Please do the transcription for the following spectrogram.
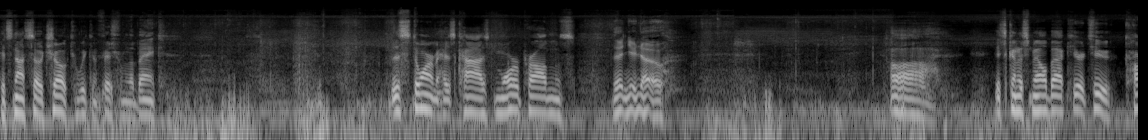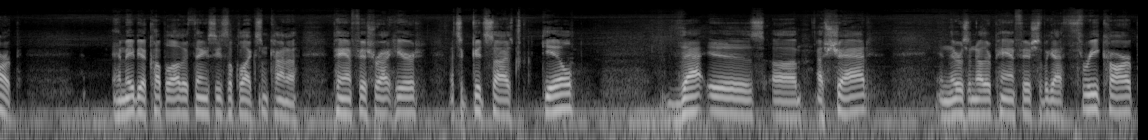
it's not so choked we can fish from the bank. This storm has caused more problems than you know. Ah, it's gonna smell back here too, carp. And maybe a couple other things. These look like some kind of panfish right here. That's a good sized gill that is um, a shad and there's another panfish so we got three carp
